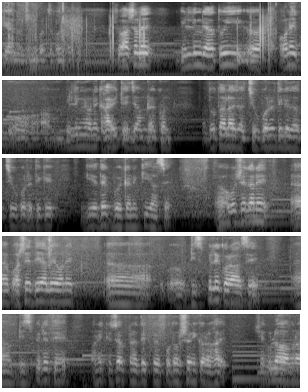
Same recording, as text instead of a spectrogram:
জ্ঞান অর্জন করতে পারবেন। তো আসলে বিল্ডিংটা এতই অনেক বিল্ডিংটা অনেক হাইট এই যে আমরা এখন দোতলায় যাচ্ছি, উপরের দিকে যাচ্ছি, উপরের দিকে গিয়ে দেখব এখানে কি আছে। অবশ্য এখানে পাশে দেয়ালে অনেক ডিসপ্লে করা আছে। ডিসপ্লেতে অনেক কিছু আপনারা দেখবে প্রদর্শনী করা হয়। সেগুলো আমরা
